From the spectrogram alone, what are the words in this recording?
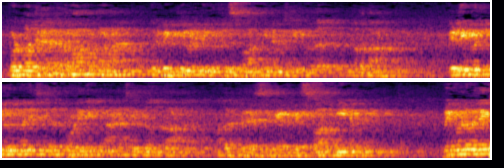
അപ്പോൾ വചനം എത്രമാത്രമാണ് ഒരു വ്യക്തിയുടെ ജീവിതത്തിൽ സ്വാധീനം ചെയ്യുന്നത് എന്നുള്ളതാണ്. എളിവരിൽ ഉന്നതി ചെയ്തപ്പോൾ എനിക്കാണ് ചെയ്തതെന്നാണ് മദർ സ്വാധീനം. പ്രിയമുള്ളവരെ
